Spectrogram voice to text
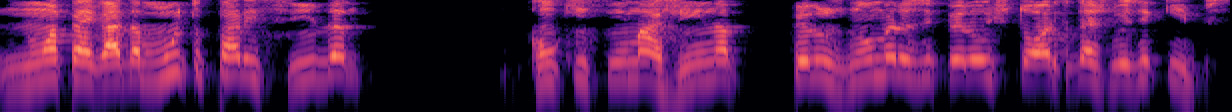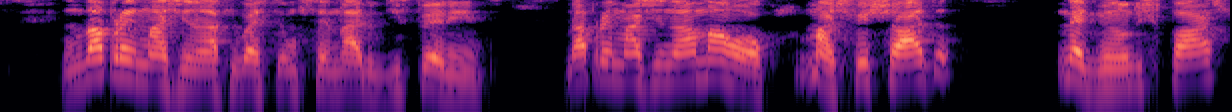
numa pegada muito parecida com o que se imagina pelos números e pelo histórico das duas equipes. Não dá para imaginar que vai ser um cenário diferente. Dá para imaginar Marrocos mais fechada, negando espaço,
